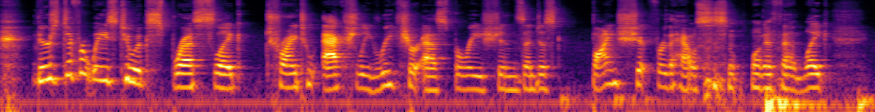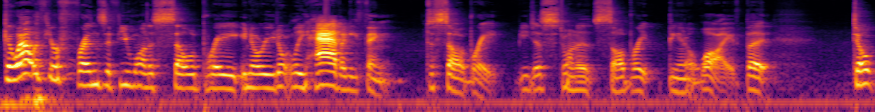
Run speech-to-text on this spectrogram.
there's different ways to express like trying to actually reach your aspirations and just buying shit for the house isn't one of them. Like go out with your friends if you want to celebrate, you know, or you don't really have anything to celebrate. You just want to celebrate being alive, but don't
